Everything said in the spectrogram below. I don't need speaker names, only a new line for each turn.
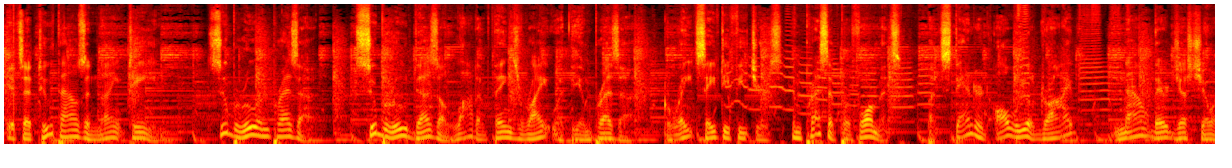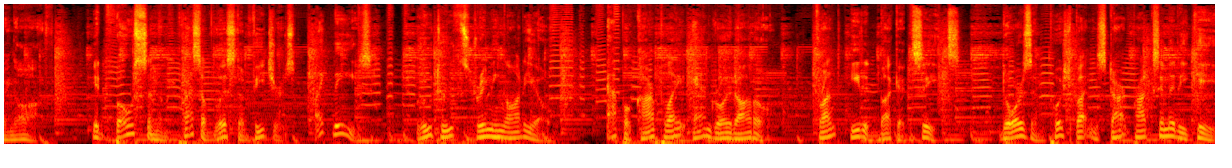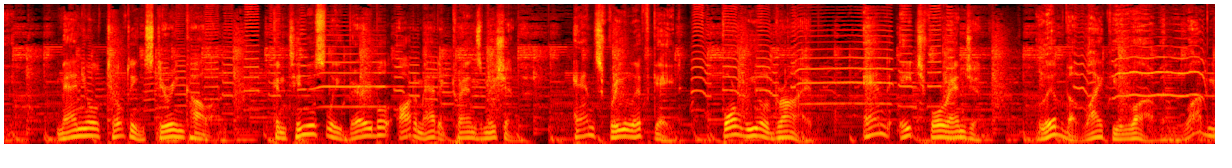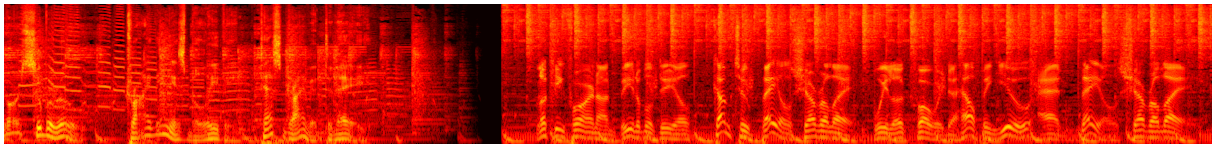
It's a 2019 Subaru Impreza. Subaru does a lot of things right with the Impreza. Great safety features, impressive performance, but standard all-wheel drive? Now they're just showing off. It boasts an impressive list of features like these. Bluetooth streaming audio, Apple CarPlay Android Auto, front heated bucket seats, doors and push-button start proximity key, manual tilting steering column, continuously variable automatic transmission, hands-free liftgate, four-wheel drive, and H4 engine. Live the life you love and love your Subaru. Driving is believing. Test drive it today.
Looking for an unbeatable deal? Come to Bale Chevrolet. We look forward to helping you at Bale Chevrolet.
